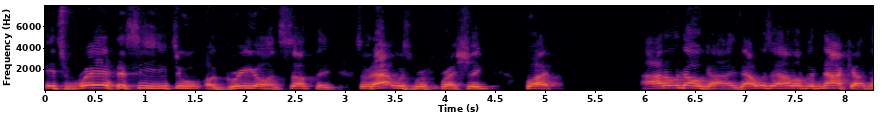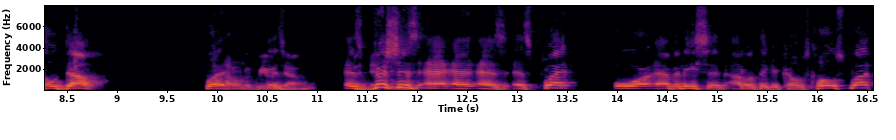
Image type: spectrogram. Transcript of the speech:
it's rare to see you two agree on something. So that was refreshing. But I don't know, guys. That was a hell of a knockout, no doubt. But I don't agree with that. As vicious as, as as Plant or Avanesyan, I don't think it comes close. But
